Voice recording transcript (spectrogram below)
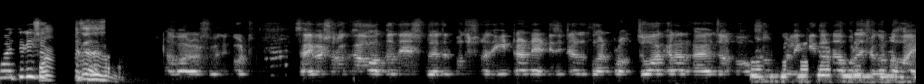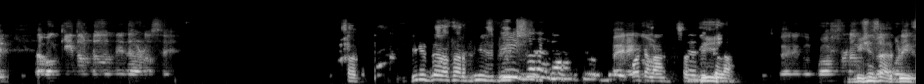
পঁয়ত্রিশ পঁয়ত্রিশ আবার আসলে গুড সাইবার সুরক্ষা অধ্যাদেশ দুই হাজার পঁচিশ ইন্টারনেট ডিজিটাল প্ল্যাটফর্ম জুয়া খেলার আয়োজন বা অংশগ্রহণ করলে কি ধরনের অপরাধ গণ্য হয় এবং কি দণ্ড নির্ধারণ আছে বিশ দ্বারা স্যার বিশ বিশ বিশ হাজার Very good. পয়তালা স্যার বিশ বিশ। টাকা ভেরি গুড প্রশ্নটা বিশে বুঝলাম। স্যার, বিশ।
